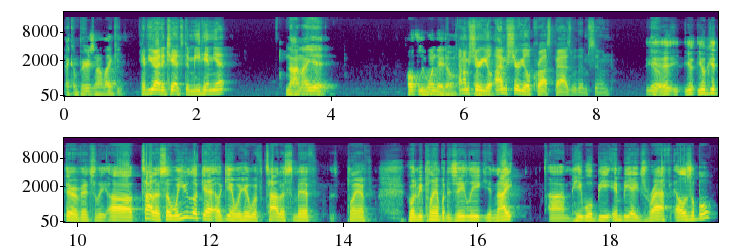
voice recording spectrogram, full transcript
That comparison, I like it. Have you had a chance to meet him yet? Nah, not yet. Hopefully one day though. I'm sure you'll. I'm sure you'll cross paths with him soon. Yeah, you'll get there eventually. Uh, Tyler, so when you look at again, we're here with Tyler Smith playing, going to be playing with the G League Ignite. Um, he will be NBA draft eligible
